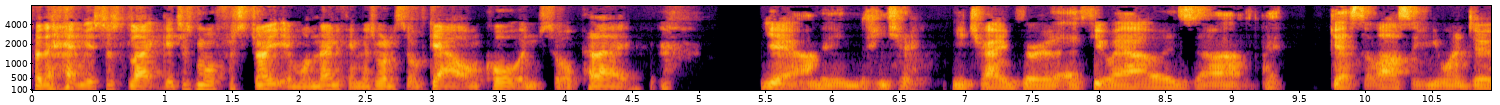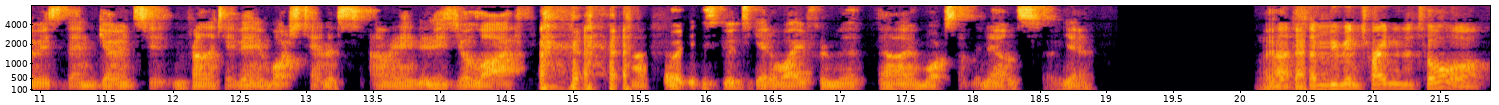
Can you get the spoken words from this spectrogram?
for them, it's just like it's just more frustrating more than anything. They just want to sort of get out on court and sort of play. Yeah, I mean, you, you train for a, a few hours. Uh, I guess the last thing you want to do is then go and sit in front of the TV and watch tennis. I mean, it is your life, uh, so it is good to get away from it uh, and watch something else. So yeah. Yeah, Nice. Have you been training at all, or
